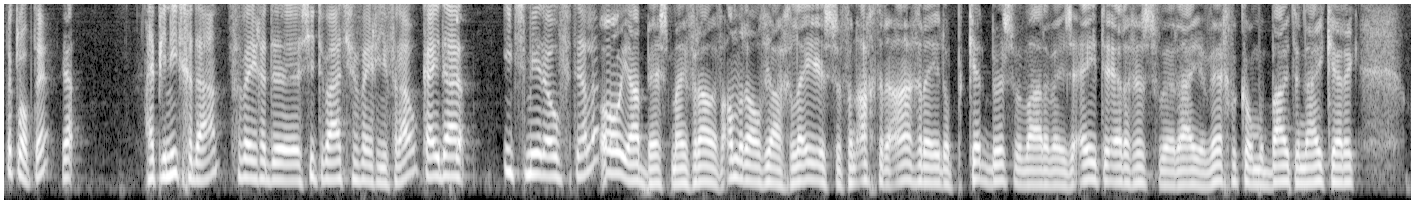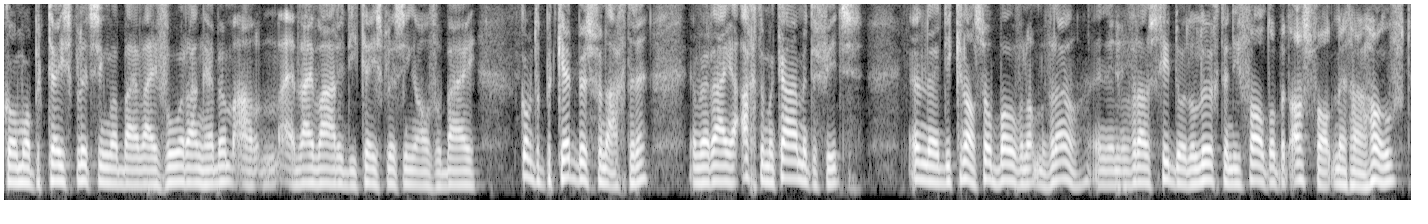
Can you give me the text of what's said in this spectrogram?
Dat klopt, hè? ja. Heb je niet gedaan vanwege de situatie vanwege je vrouw. Kan je daar Ja. iets meer over vertellen? Oh ja, best. Mijn vrouw heeft anderhalf jaar geleden is ze van achteren aangereden op pakketbus. We waren wezen eten ergens. We rijden weg. We komen buiten Nijkerk. Komen op een T-splitsing waarbij wij voorrang hebben. En wij waren die T-splitsing al voorbij. Komt een pakketbus van achteren. En we rijden achter elkaar met de fiets. En eh, die knalt zo bovenop mijn vrouw. En eh, mijn vrouw schiet door de lucht en die valt op het asfalt met haar hoofd.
